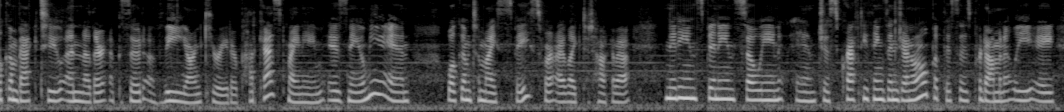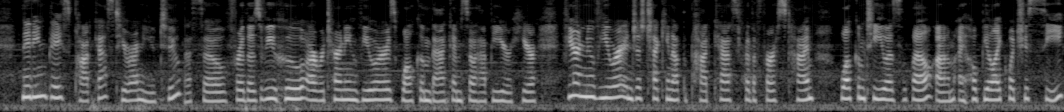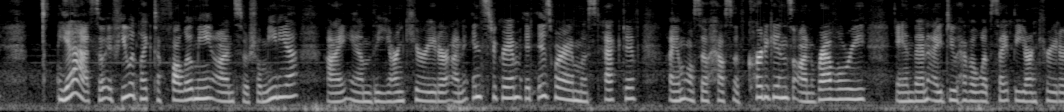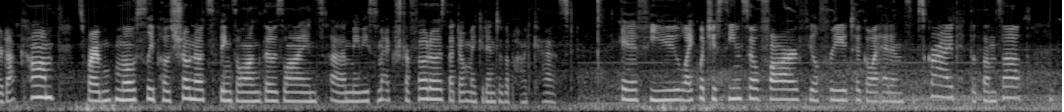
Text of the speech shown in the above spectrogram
welcome back to another episode of the Yarn Curator podcast. My name is Naomi, and welcome to my space where I like to talk about knitting, spinning, sewing, and just crafty things in general. But this is predominantly a knitting based podcast here on YouTube. So, for those of you who are returning viewers, welcome back. I'm so happy you're here. If you're a new viewer and just checking out the podcast for the first time, welcome to you as well. Um, I hope you like what you see yeah, so if you would like to follow me on social media, I am the Yarn Curator on Instagram. It is where I'm most active. I am also House of Cardigans on Ravelry, and then I do have a website, theyarncurator.com. It's where I mostly post show notes, things along those lines, uh, maybe some extra photos that don't make it into the podcast. If you like what you've seen so far, feel free to go ahead and subscribe, hit the thumbs up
